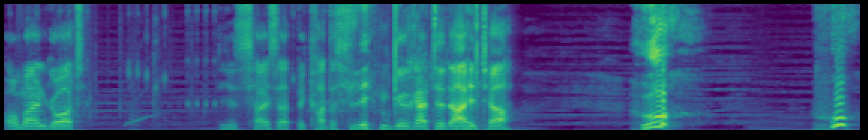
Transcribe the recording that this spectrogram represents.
Oh mein Gott. Dieses Scheiße hat mir gerade das Leben gerettet, Alter. Huh. Huh.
